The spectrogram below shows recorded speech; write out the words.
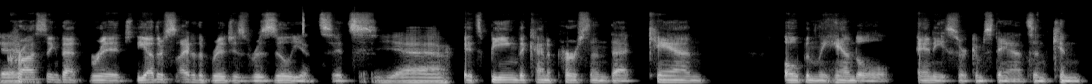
Yeah. crossing that bridge, the other side of the bridge is resilience. It's yeah. it's being the kind of person that can openly handle any circumstance and can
